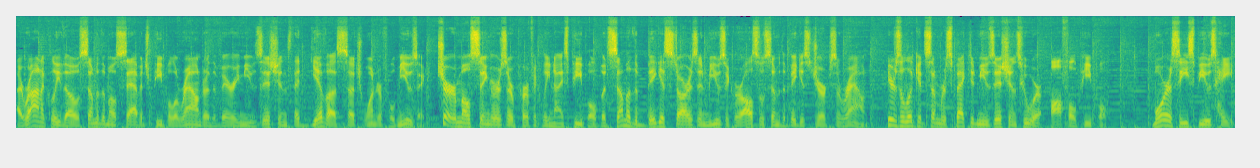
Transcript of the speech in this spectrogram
Ironically, though, some of the most savage people around are the very musicians that give us such wonderful music. Sure, most singers are perfectly nice people, but some of the biggest stars in music are also some of the biggest jerks around. Here's a look at some respected musicians who were awful people. Morrissey spews hate.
